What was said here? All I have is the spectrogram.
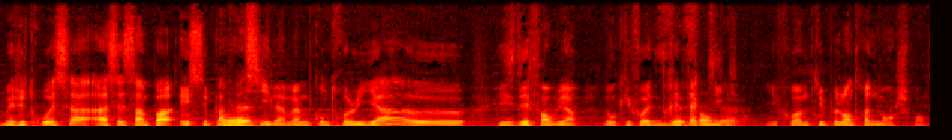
mais j'ai trouvé ça assez sympa. Et c'est pas Ouais. facile, hein, même contre l'IA, euh, il se défend bien. Donc il faut être Il très tactique. bien. Il faut un petit peu d'entraînement, je pense.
